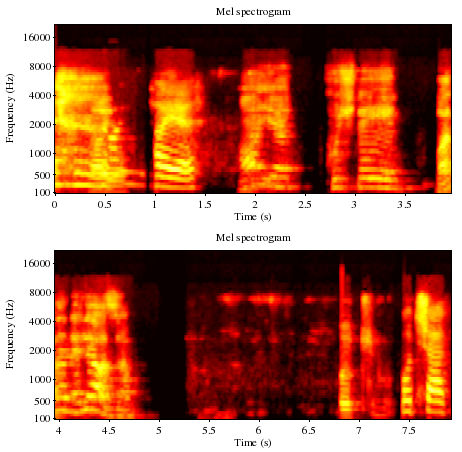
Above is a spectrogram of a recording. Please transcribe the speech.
Hayır. Hayır. Hayır, kuş değil. Bana ne lazım? Uç, Uçak.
